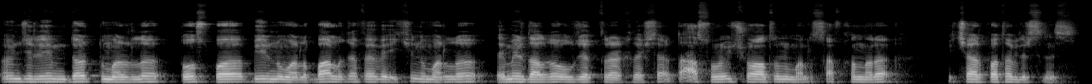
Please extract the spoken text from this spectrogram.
Önceliğim 4 numaralı Dostba, 1 numaralı Barlık Efe ve 2 numaralı Demir Dalga olacaktır arkadaşlar. Daha sonra 3 ve 6 numaralı safkanlara bir çarpı atabilirsiniz.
